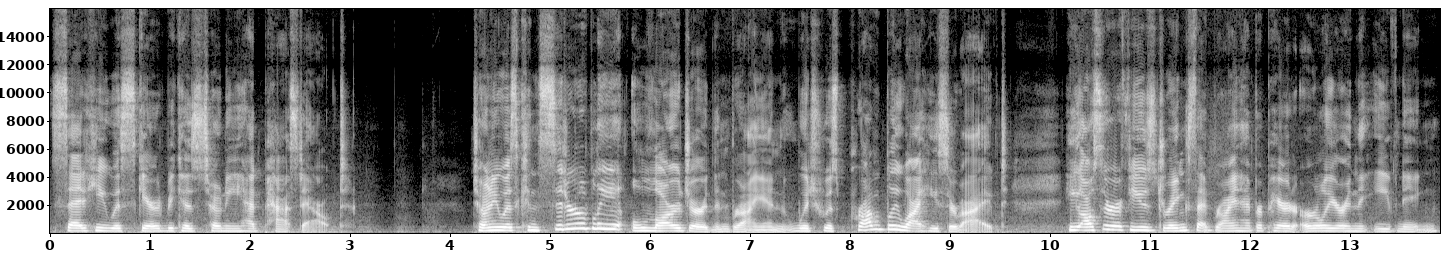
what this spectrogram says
said he was scared because Tony had passed out. Tony was considerably larger than Brian, which was probably why he survived. He also refused drinks that Brian had prepared earlier in the evening.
